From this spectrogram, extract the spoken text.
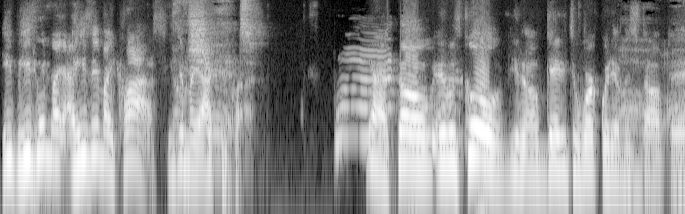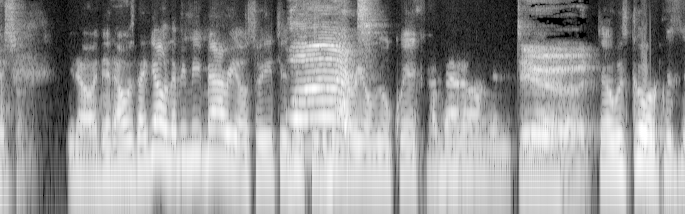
He, he's in my he's in my class. He's No in my acting class. What? Yeah, so it was cool, you know, getting to work with him and Oh, stuff. And awesome. You know, and then I was like, "Yo, let me meet Mario." So he introduced me What? to Mario real quick. I met him, and dude. so it was cool because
